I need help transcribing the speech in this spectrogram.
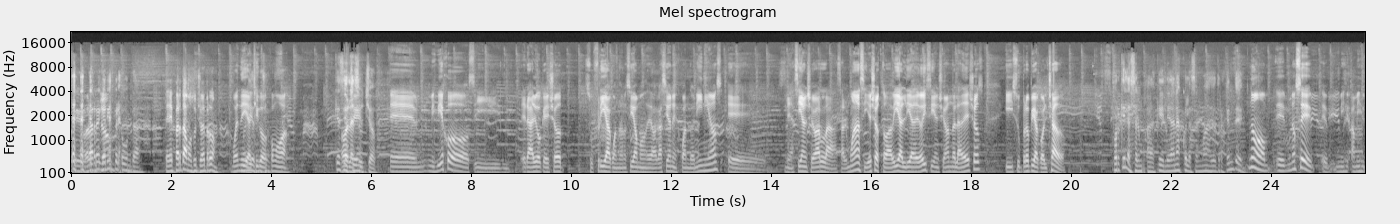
Porque va a requerir pregunta. Te despertamos, Sucho, eh, perdón. Buen día, Buen día, chicos, Sucho. ¿cómo va? ¿Qué haces, Hola, che? Sucho. Eh, mis viejos, y era algo que yo sufría cuando nos íbamos de vacaciones cuando niños, eh, me hacían llevar las almohadas y ellos todavía al día de hoy siguen llevando la de ellos y su propio acolchado. ¿Por qué las almohadas? ¿Qué, le dan asco las almohadas de otra gente? No, eh, no sé, eh, mi- a mi,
